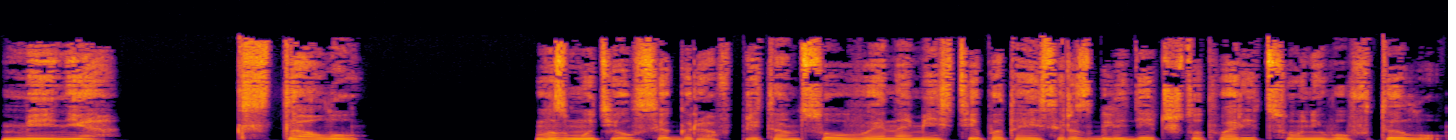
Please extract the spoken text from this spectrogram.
Меня? К столу? Возмутился граф, пританцовывая на месте и пытаясь разглядеть, что творится у него в тылу.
